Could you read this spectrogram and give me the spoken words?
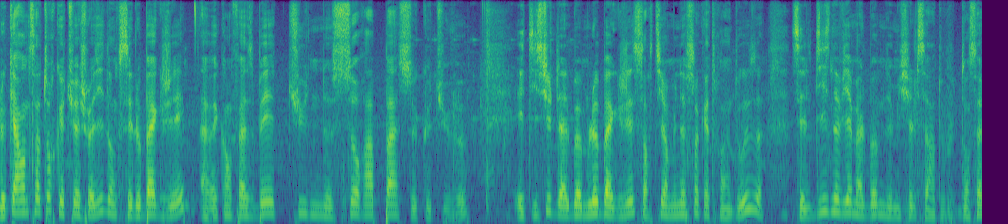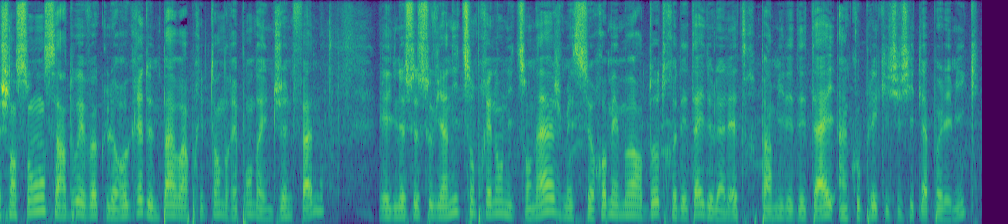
Le 45 tours que tu as choisi, donc c'est le bac G, avec en face B Tu ne sauras pas ce que tu veux, est issu de l'album Le bac G sorti en 1992. C'est le 19e album de Michel Sardou. Dans sa chanson, Sardou évoque le regret de ne pas avoir pris le temps de répondre à une jeune fan. Et il ne se souvient ni de son prénom ni de son âge, mais se remémore d'autres détails de la lettre. Parmi les détails, un couplet qui suscite la polémique.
